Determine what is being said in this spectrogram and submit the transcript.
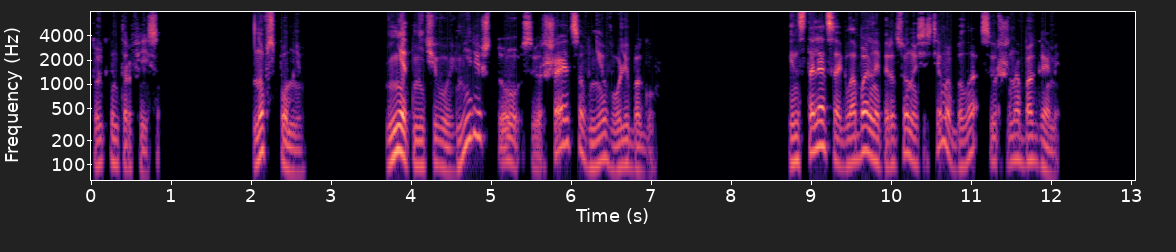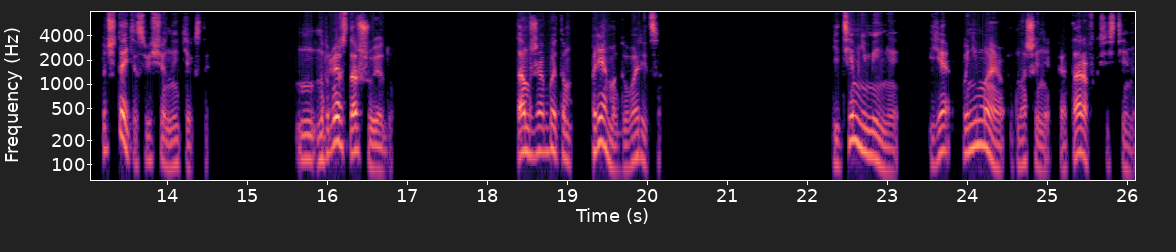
только интерфейсом. Но вспомним. Нет ничего в мире, что совершается вне воли богов. Инсталляция глобальной операционной системы была совершена богами. Почитайте священные тексты. Например, Старшую Эду. Там же об этом прямо говорится. И тем не менее, я понимаю отношение катаров к системе.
